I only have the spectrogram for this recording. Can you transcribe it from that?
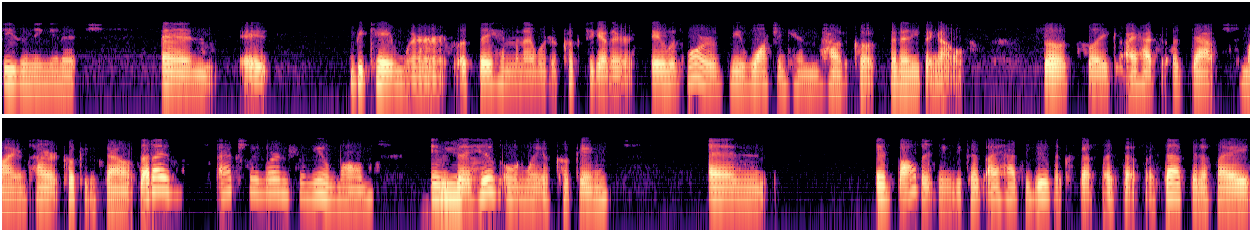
seasoning in it. And it became where, let's say him and I were to cook together, it was more of me watching him how to cook than anything else. So it's like I had to adapt my entire cooking style that I actually learned from you, Mom, into yeah. his own way of cooking. And it bothered me because I had to do like step by step by step. And if I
